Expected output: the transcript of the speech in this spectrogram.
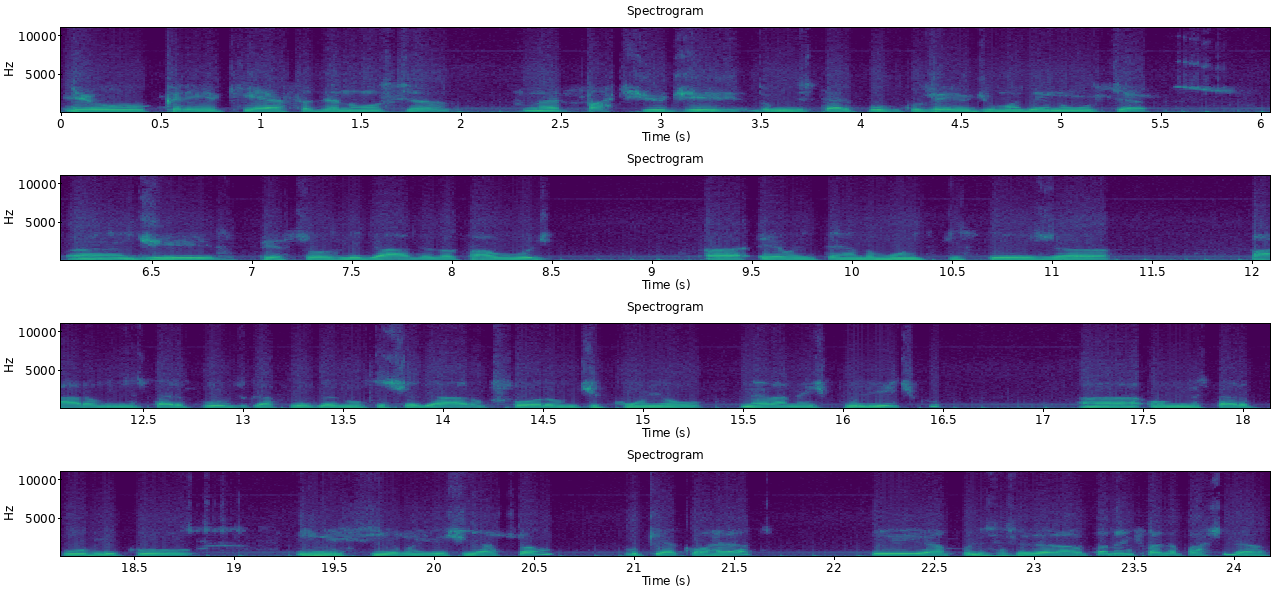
eu creio que essa denúncia né, partiu de, do Ministério Público, veio de uma denúncia uh, de pessoas ligadas à saúde. Uh, eu entendo muito que seja para o Ministério Público, essas denúncias chegaram, foram de cunho meramente político. Uh, o Ministério Público inicia uma investigação, o que é correto, e a Polícia Federal também faz a parte dela.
